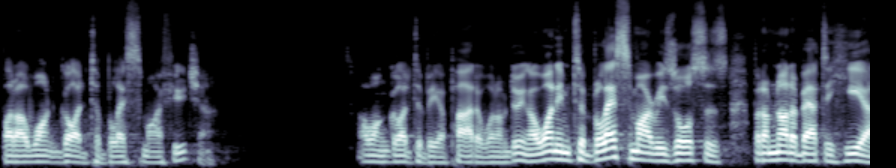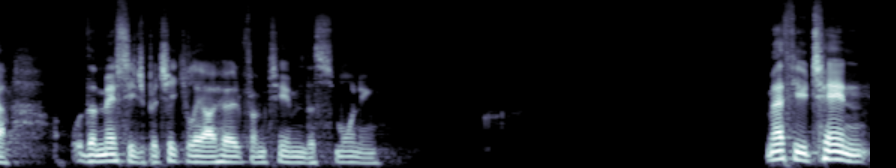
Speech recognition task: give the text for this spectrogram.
But I want God to bless my future. I want God to be a part of what I'm doing. I want him to bless my resources, but I'm not about to hear the message, particularly I heard from Tim this morning. Matthew 10.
